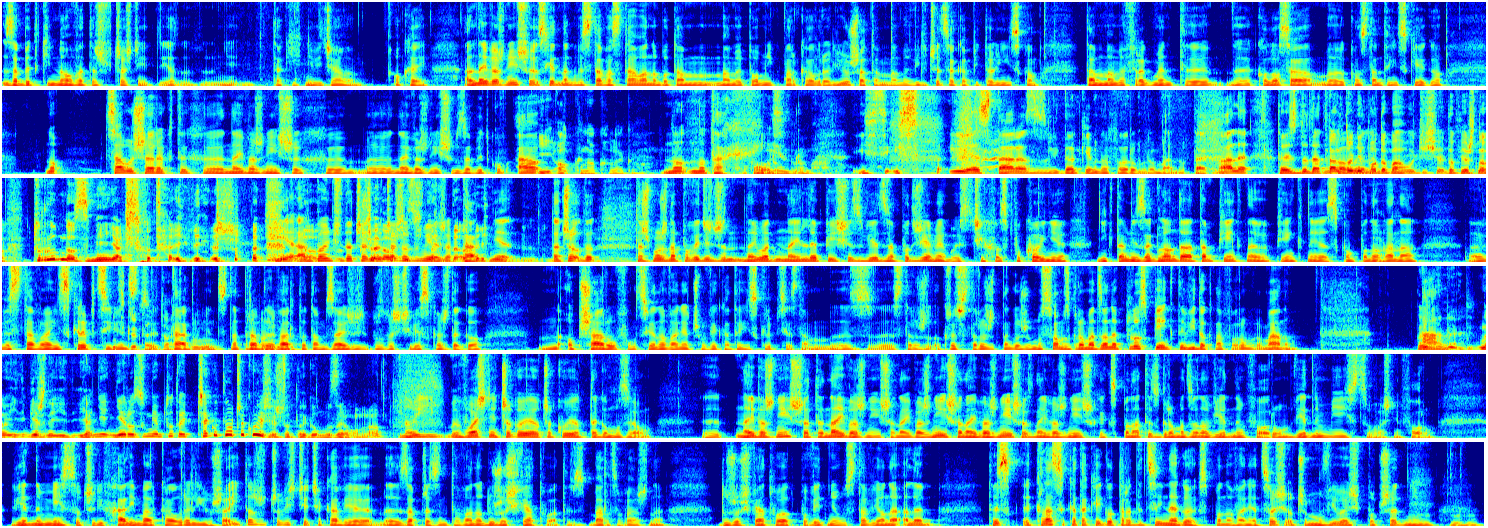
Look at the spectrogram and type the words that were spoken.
zabytki nowe też wcześniej ja nie, takich nie widziałem. Okej, okay. ale najważniejsza jest jednak wystawa stała, no bo tam mamy pomnik Marka Aureliusza, tam mamy Wilczycę Kapitolińską, tam mamy fragmenty e, Kolosa e, Konstantyńskiego. No, cały szereg tych e, najważniejszych, najważniejszych zabytków. A... I okno, kolego. No, no tak. Forum Romanu. I, i, I, jest taras z widokiem na forum Romanu, tak, no ale to jest dodatkowe. No, ale to nie podobało ci się, no wiesz, no trudno zmieniać tutaj, wiesz. Nie, no, ale powiem ci do czego, do czego zmierzam. Tak, tak, nie, znaczy do, też można powiedzieć, że najład, najlepiej się zwiedza podziemia, bo jest cicho, spokojnie, nikt tam nie zagląda, a tam piękne, pięknie skomponowana tak. Wystawa inskrypcji, inskrypcji więc, to, tak, tak mm, więc naprawdę warto tam zajrzeć, bo właściwie z każdego obszaru funkcjonowania człowieka te inskrypcje tam z staroży okresu starożytnego Rzymu są zgromadzone, plus piękny widok na forum Romanu. No, Ale... i, no i wiesz, no ja nie, nie rozumiem tutaj, czego ty oczekujesz jeszcze od tego muzeum. No? no i właśnie czego ja oczekuję od tego muzeum. Y, najważniejsze, te najważniejsze, najważniejsze, najważniejsze z najważniejszych eksponaty zgromadzono w jednym forum, w jednym miejscu, właśnie forum w jednym miejscu, czyli w hali Marka Aureliusza i to rzeczywiście ciekawie e, zaprezentowano. Dużo światła, to jest bardzo ważne. Dużo światła odpowiednio ustawione, ale to jest klasyka takiego tradycyjnego eksponowania. Coś, o czym mówiłeś w poprzednim mhm.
